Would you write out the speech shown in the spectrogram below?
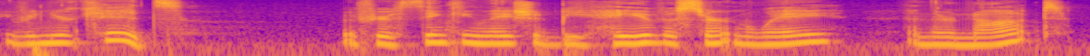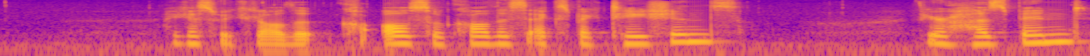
Even your kids. If you're thinking they should behave a certain way and they're not, I guess we could also call this expectations. If your husband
